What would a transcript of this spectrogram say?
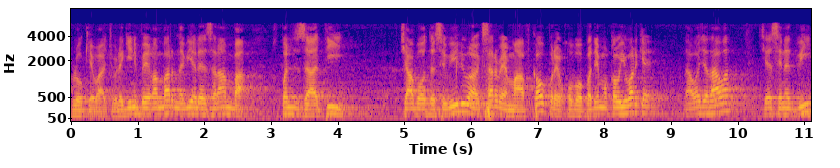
خلو کې واچو لګین پیغمبر نبی علی السلام با خپل ذاتی چا به د سویلو اکثر به معاف کو پر خو په دې مقوي ورکه دا وجه داوا چې سندوی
